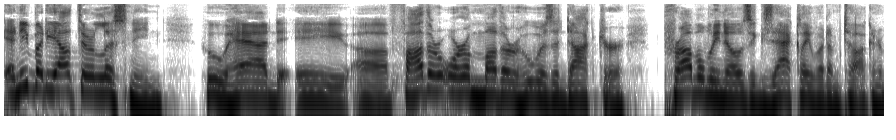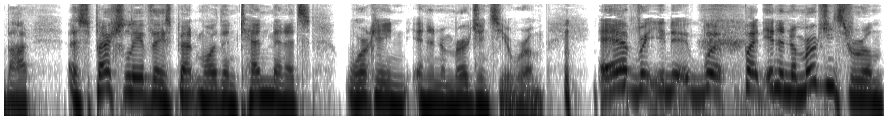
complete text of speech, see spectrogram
anybody out there listening who had a uh, father or a mother who was a doctor probably knows exactly what I'm talking about, especially if they spent more than 10 minutes working in an emergency room. Every, you know, but- but in an emergency room,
